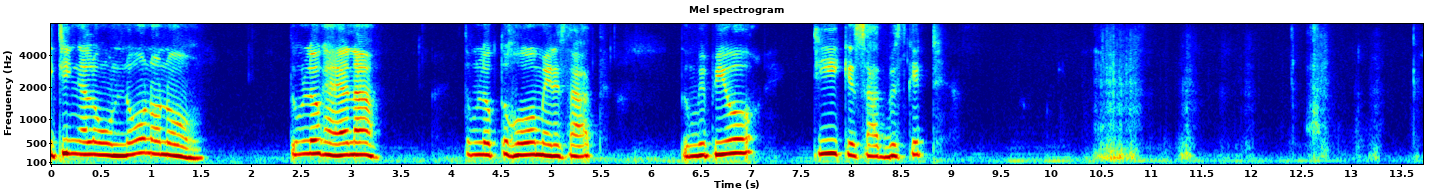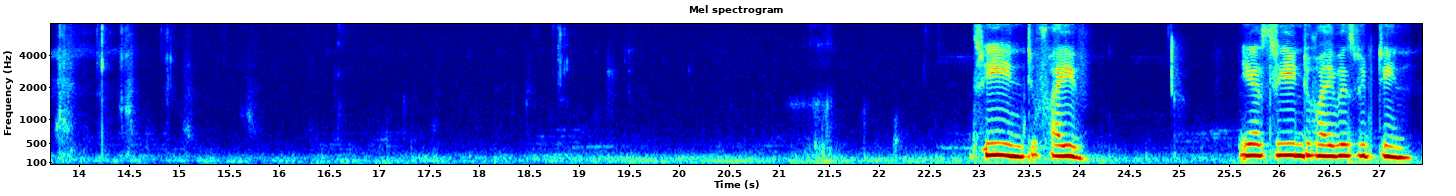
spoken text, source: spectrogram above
eating alone no no no तुम लोग है ना तुम लोग तो हो मेरे साथ। तुम भी पियो टी के साथ biscuit. Three into five Yes, 3 into 5 is 15.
